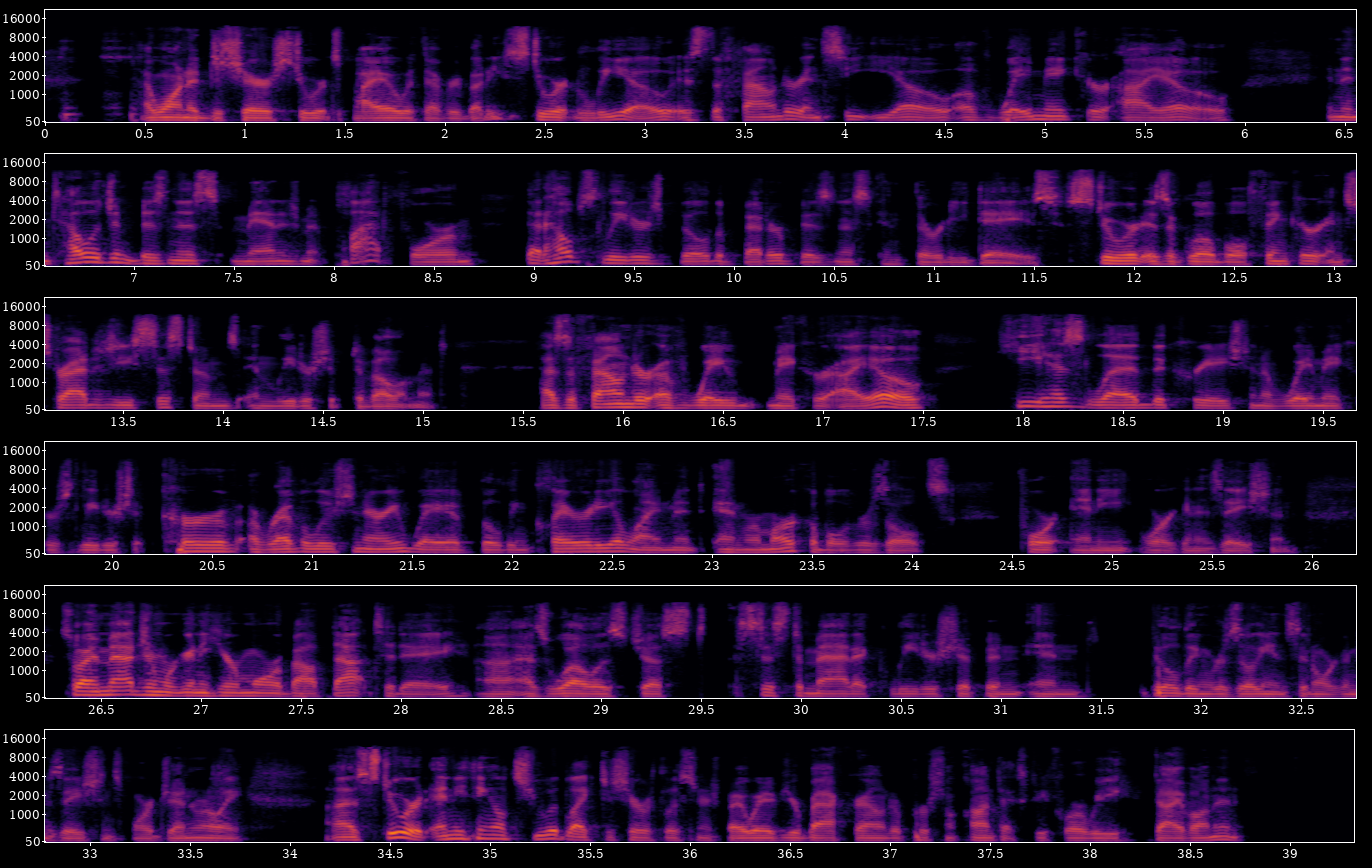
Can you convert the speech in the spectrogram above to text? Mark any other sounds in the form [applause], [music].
I wanted to share Stuart's bio with everybody. Stuart Leo is the founder and CEO of Waymaker IO, an intelligent business management platform that helps leaders build a better business in 30 days. Stuart is a global thinker in strategy, systems, and leadership development. As the founder of Waymaker IO, he has led the creation of Waymaker's Leadership Curve, a revolutionary way of building clarity, alignment, and remarkable results for any organization. So I imagine we're going to hear more about that today, uh, as well as just systematic leadership and, and building resilience in organizations more generally. Uh, Stuart, anything else you would like to share with listeners by way of your background or personal context before we dive on in?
